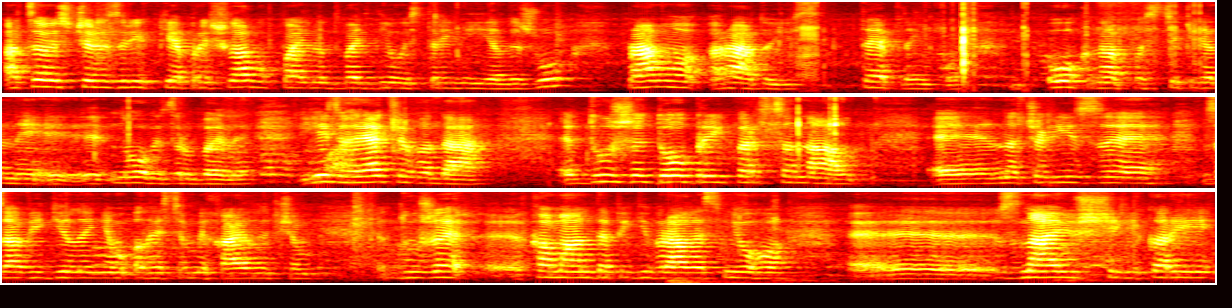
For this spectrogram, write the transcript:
А це ось через рік я прийшла, буквально два дні, ось три дні я лежу, прямо радуюсь, тепленько. Окна постікляні, е, нові зробили, є гаряча вода, е, дуже добрий персонал. е, На чолі з е, за відділенням Олесем Михайловичем дуже е, команда підібралась в нього, е, знаючі лікарі.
